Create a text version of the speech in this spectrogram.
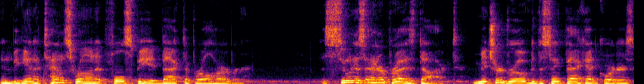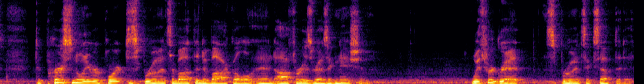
and began a tense run at full speed back to Pearl Harbor. As soon as Enterprise docked, Mitscher drove to the CINCPAC headquarters to personally report to Spruance about the debacle and offer his resignation. With regret, Spruance accepted it.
